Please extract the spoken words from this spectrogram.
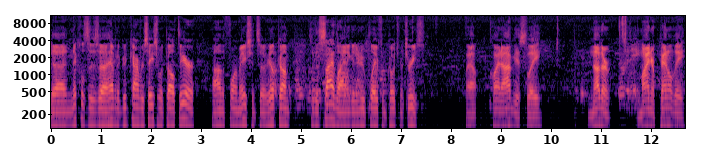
uh, Nichols is uh, having a good conversation with Peltier on the formation. So he'll come to the sideline and get a new play from Coach Matrice. Well, quite obviously, another minor penalty,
